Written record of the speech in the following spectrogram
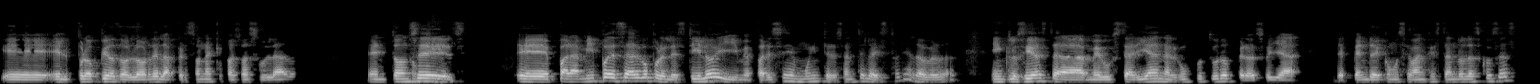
eh, el propio dolor de la persona que pasó a su lado. Entonces. Eh, para mí puede ser algo por el estilo y me parece muy interesante la historia, la verdad. Inclusive hasta me gustaría en algún futuro, pero eso ya depende de cómo se van gestando las cosas,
